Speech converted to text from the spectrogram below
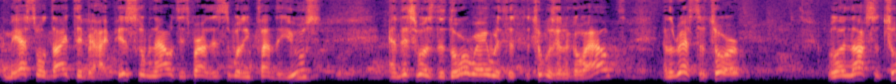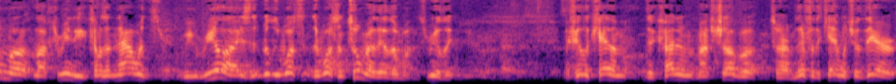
The me'esel daite behind piskum. Now it's part. This is what he planned to use, and this was the doorway where the, the tumah was going to go out, and the rest of the tor well, in Nachsa Tuma Lachrini comes out now. We realize that really wasn't there wasn't Tuma the other ones really. I feel the Kalim, the Kalim Machshava term. Therefore, the Kalim which were there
